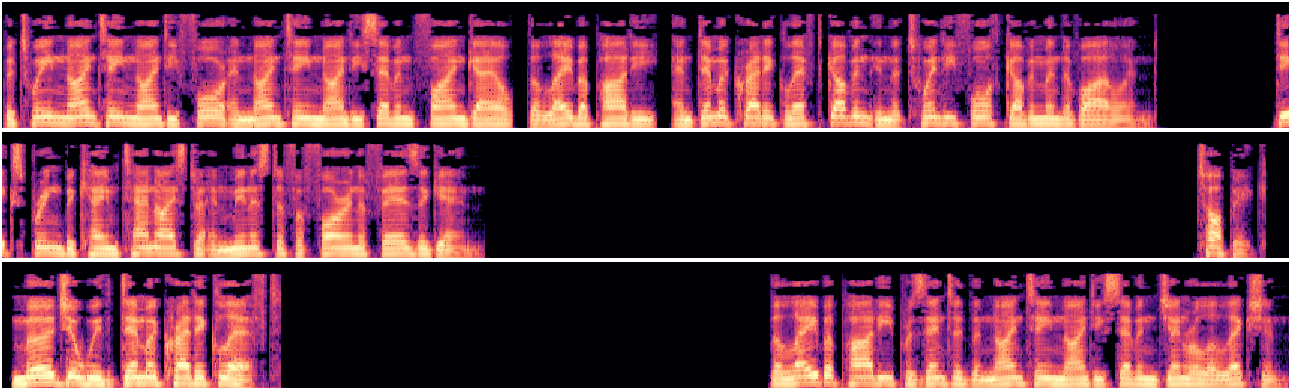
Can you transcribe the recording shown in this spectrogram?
Between 1994 and 1997 Fine Gael, the Labour Party, and Democratic Left governed in the 24th Government of Ireland. Dick Spring became Tánaiste and Minister for Foreign Affairs again. Merger with Democratic Left The Labour Party presented the 1997 general election,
